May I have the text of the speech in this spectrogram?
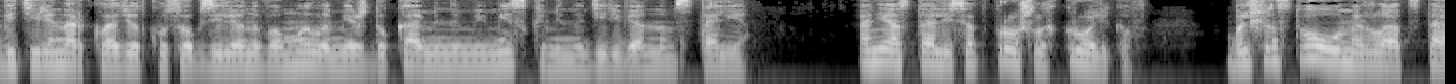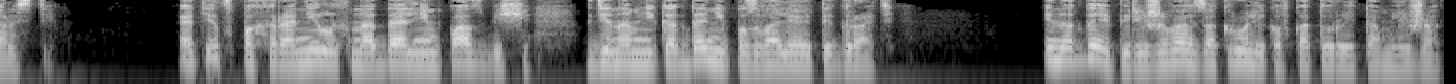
Ветеринар кладет кусок зеленого мыла между каменными мисками на деревянном столе. Они остались от прошлых кроликов. Большинство умерло от старости. Отец похоронил их на дальнем пастбище, где нам никогда не позволяют играть. Иногда я переживаю за кроликов, которые там лежат.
